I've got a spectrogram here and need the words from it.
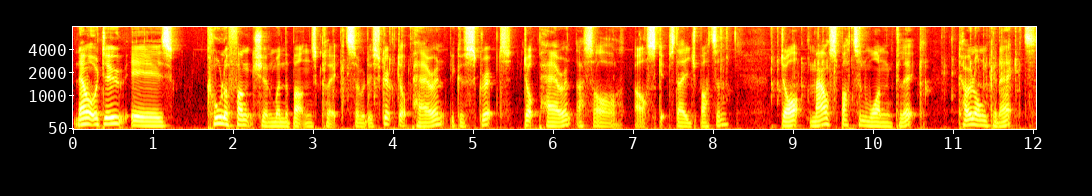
Now what we'll do is call a function when the button's clicked. So we'll do script.parent because script.parent, that's our, our skip stage button, dot mouse button one click, colon connect,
